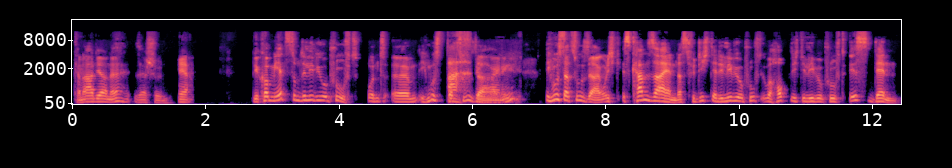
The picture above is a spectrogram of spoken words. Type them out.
Kanadier, ne? Sehr schön. Ja. Wir kommen jetzt zum Delivery Approved und ähm, ich muss Ach, dazu meine sagen, ich muss dazu sagen, und ich, es kann sein, dass für dich der Delivery Approved überhaupt nicht Delivery Approved ist, denn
